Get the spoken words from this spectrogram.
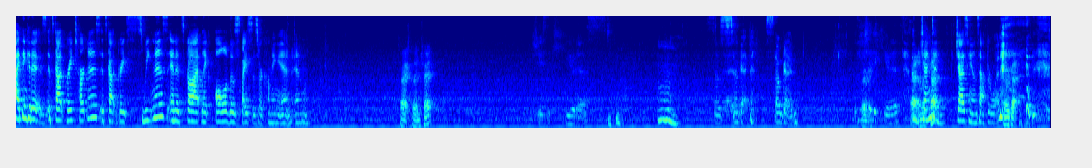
I think it is. It's got great tartness, it's got great sweetness, and it's got like all of those spices are coming in and All right, go ahead and try it. She's the cutest. mm, So good. so good. So good. Isn't she the cutest? All right, I'm Jen did jazz hands after one. Okay.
